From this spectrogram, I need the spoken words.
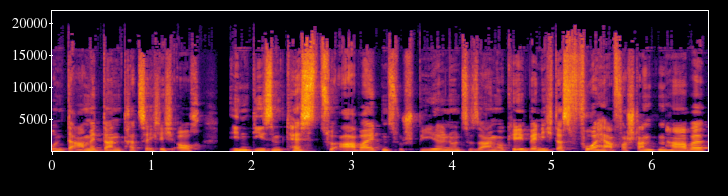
und damit dann tatsächlich auch in diesem Test zu arbeiten, zu spielen und zu sagen, okay, wenn ich das vorher verstanden habe,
